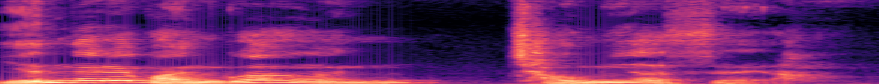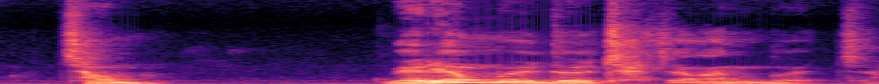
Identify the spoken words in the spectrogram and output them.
옛날의 관광은 점이었어요. 점. 매력물들 찾아가는 거였죠.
